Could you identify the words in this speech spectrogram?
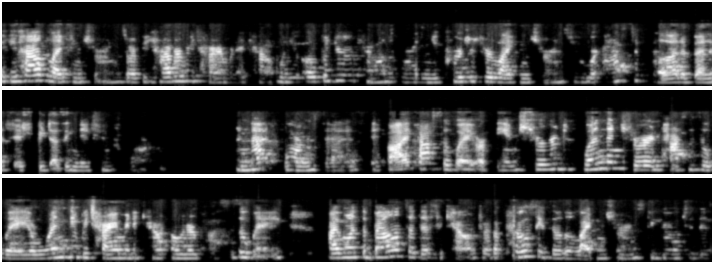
If you have life insurance or if you have a retirement account, when you opened your account or when you purchased your life insurance, you were asked to fill out a beneficiary designation form. And that form says, if I pass away or if the insured, when the insured passes away or when the retirement account owner passes away, I want the balance of this account or the proceeds of the life insurance to go to this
